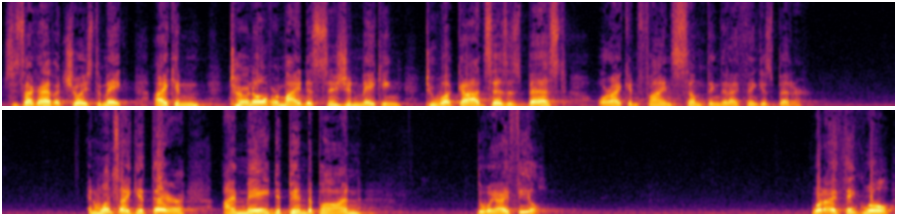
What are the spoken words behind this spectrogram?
It's like I have a choice to make. I can turn over my decision making to what God says is best, or I can find something that I think is better. And once I get there, I may depend upon the way I feel. What I think will,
